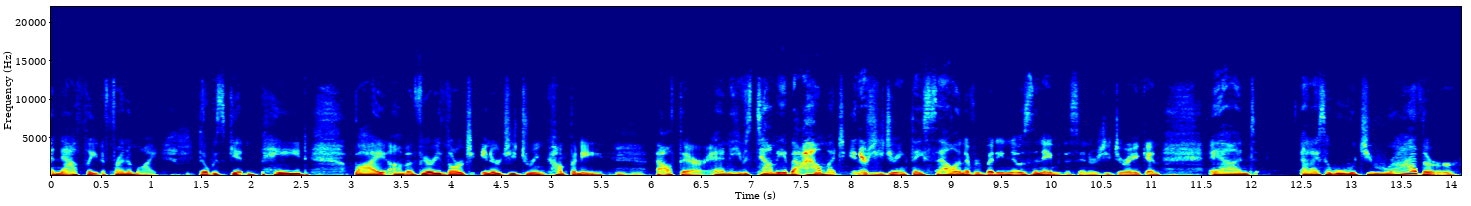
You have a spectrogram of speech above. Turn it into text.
an athlete, a friend of mine, that was getting paid by um, a very large energy drink company out there. And he was telling me about how much energy drink they sell, and everybody knows the name of this energy drink. And, and, and I said, well, would you rather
